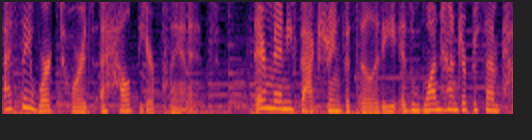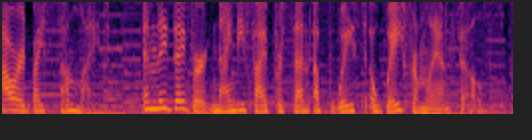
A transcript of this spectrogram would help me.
as they work towards a healthier planet. Their manufacturing facility is 100% powered by sunlight, and they divert 95% of waste away from landfills.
